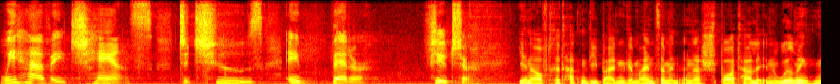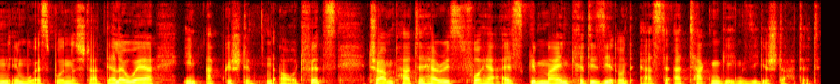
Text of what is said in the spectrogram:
we have a chance to choose a better future. Ihren Auftritt hatten die beiden gemeinsam in einer Sporthalle in Wilmington im US-Bundesstaat Delaware in abgestimmten Outfits. Trump hatte Harris vorher als gemein kritisiert und erste Attacken gegen sie gestartet.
